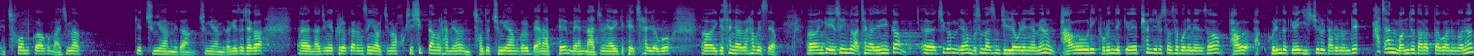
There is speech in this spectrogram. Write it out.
예, 처음 거하고 마지막 게 중요합니다. 중요합니다. 그래서 제가 나중에 그럴 가능성이 없지만 혹시 식당을 하면 저도 중요한 걸 맨 앞에 맨 나중에 이렇게 배치하려고 어, 이렇게 생각을 하고 있어요. 어, 그러니까 예수님도 마찬가지니까 어, 지금 제가 무슨 말씀 드리려고 그러냐면은 바울이 고린도 교회에 편지를 써서 보내면서 바울 고린도 교회 이슈를 다루는데 가장 먼저 다뤘다고 하는 거는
